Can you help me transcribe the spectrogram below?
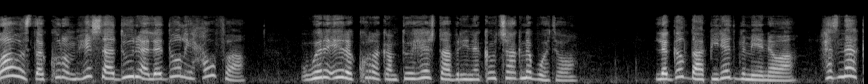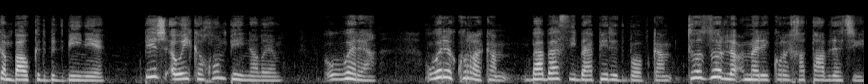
ڕاوەستە کوڕم، هێشتا دوورە لە دۆڵی حەوفە. وەرە ئێرە کوڕەکەم، تۆ هێشتا برینەکەوت چاک نەبووەتەوە. لەگەڵ داپیرەت بمێنەوە، حەز ناکەم باوکت بتبینێ پێش ئەوەی کە خۆم پێی نەڵێم. وەرە، وەرە کوڕەکەم، با باسی باپیرت بۆ بکەم، تۆ زۆر لە عومەری کوڕی خەتتاب دەچی.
